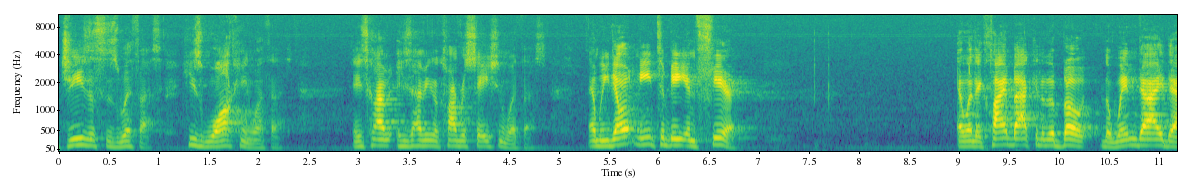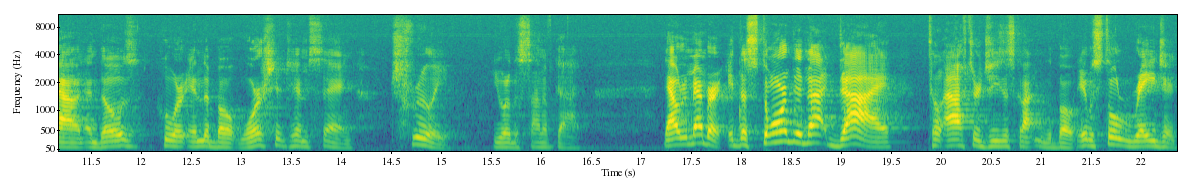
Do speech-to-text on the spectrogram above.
Jesus is with us. He's walking with us. He's, he's having a conversation with us. And we don't need to be in fear. And when they climbed back into the boat, the wind died down, and those who were in the boat worshiped him, saying, Truly, you are the Son of God. Now remember, the storm did not die till after Jesus got into the boat, it was still raging.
